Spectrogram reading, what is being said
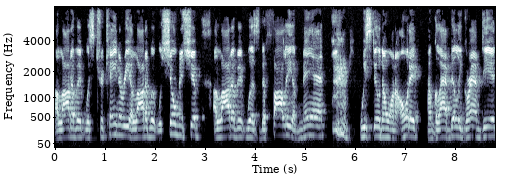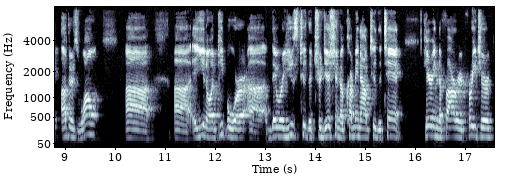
a lot of it was chicanery. A lot of it was showmanship. A lot of it was the folly of man. we still don't want to own it. I'm glad Billy Graham did. Others won't. Uh, uh, you know, and people were uh, they were used to the tradition of coming out to the tent, hearing the fiery preacher,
